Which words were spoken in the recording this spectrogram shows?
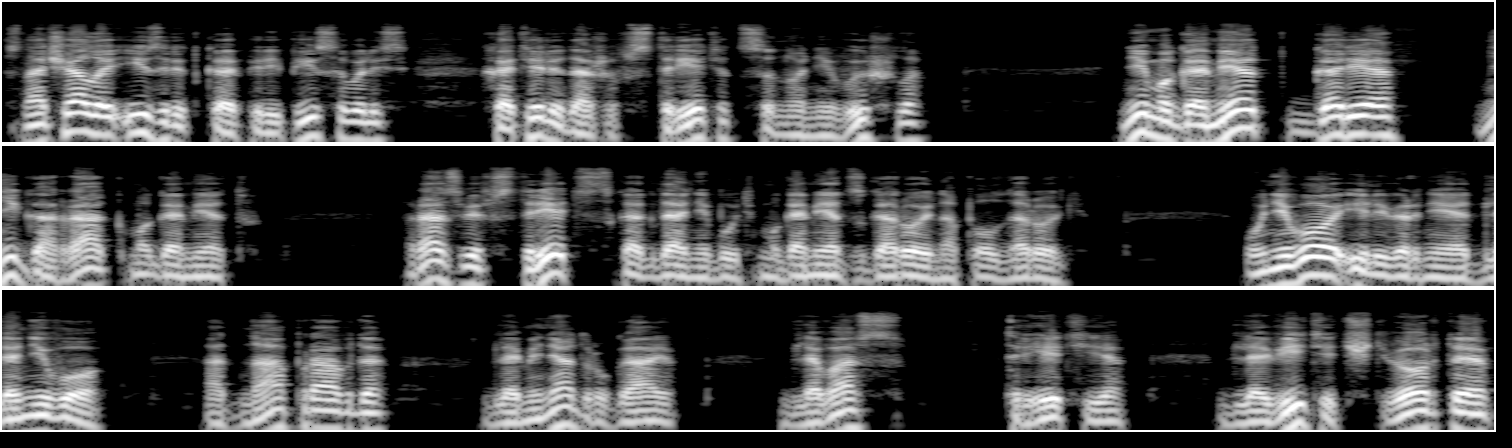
Сначала изредка переписывались, хотели даже встретиться, но не вышло. Ни Магомед к горе, ни гора к Магомету. Разве встретится когда-нибудь Магомед с горой на полдороги? У него, или, вернее, для него, одна правда, для меня другая, для вас третья, для Вити четвертая.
